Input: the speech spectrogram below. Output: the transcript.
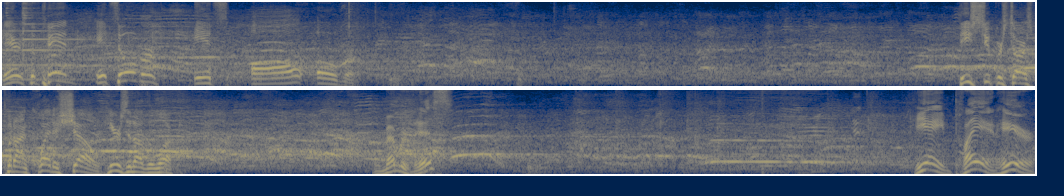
There's the pin. It's over. It's all over. These superstars put on quite a show. Here's another look. Remember this? He ain't playing here.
